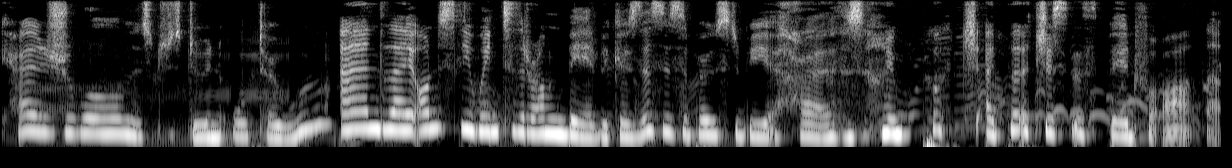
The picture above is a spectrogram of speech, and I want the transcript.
casual. Let's just do an auto woo. And they honestly went to the wrong bed because this is supposed to be hers. I, I purchased this bed for Arthur.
